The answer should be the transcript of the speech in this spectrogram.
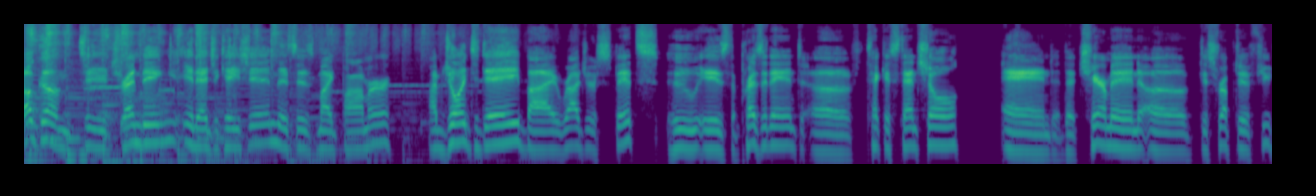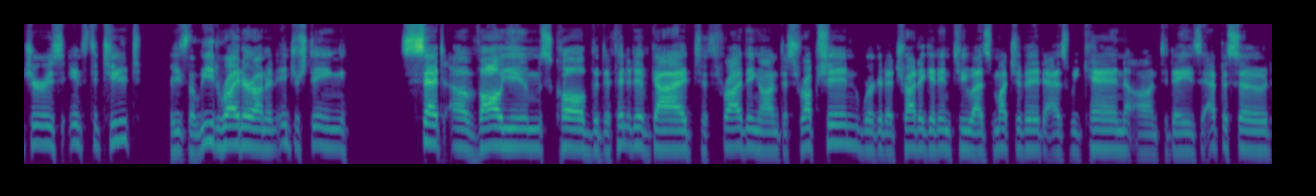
Welcome to Trending in Education. This is Mike Palmer. I'm joined today by Roger Spitz, who is the president of Techistential and the chairman of Disruptive Futures Institute. He's the lead writer on an interesting set of volumes called The Definitive Guide to Thriving on Disruption. We're going to try to get into as much of it as we can on today's episode.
